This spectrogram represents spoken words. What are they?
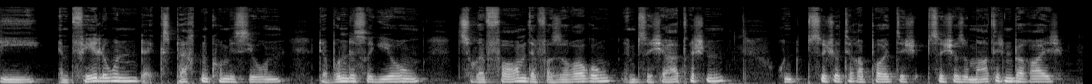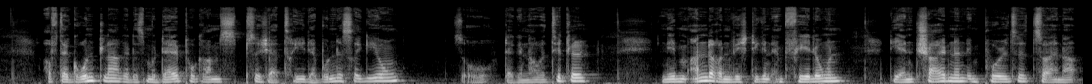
die Empfehlungen der Expertenkommission der Bundesregierung zur Reform der Versorgung im psychiatrischen und psychotherapeutisch-psychosomatischen Bereich auf der Grundlage des Modellprogramms Psychiatrie der Bundesregierung, so der genaue Titel, neben anderen wichtigen Empfehlungen die entscheidenden Impulse zu, einer,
